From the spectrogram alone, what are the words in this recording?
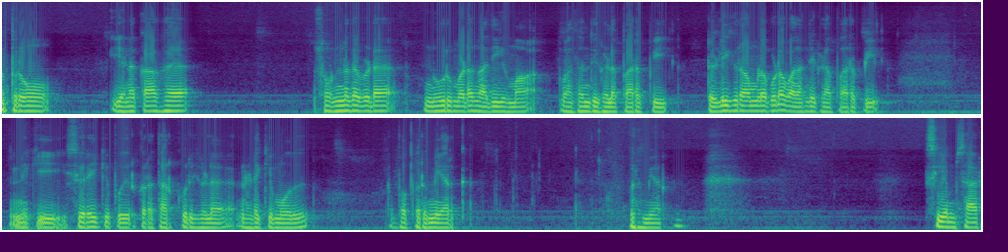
அப்புறம் எனக்காக சொன்னதை விட நூறு மடங்கு அதிகமாக வதந்திகளை பரப்பி டெலிகிராமில் கூட வதந்திகளை பரப்பி இன்றைக்கி சிறைக்கு போயிருக்கிற தற்கொலைகளை நினைக்கும் போது ரொம்ப பெருமையாக இருக்குது பெருமையாக இருக்குது சிஎம் சார்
